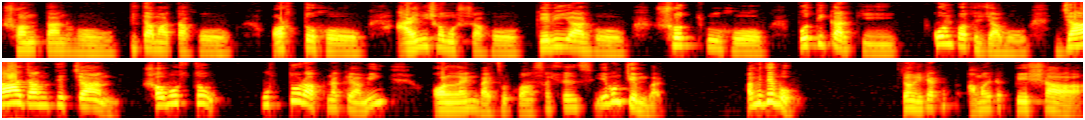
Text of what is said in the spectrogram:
সন্তান হোক, পিতামাতা হোক, অর্থ হোক, আইনি সমস্যা হোক কেরিয়ার হোক, শত্রু হোক, প্রতিকার কি, কোন পথে যাব, যা জানতে চান, সমস্ত উত্তর আপনাকে আমি অনলাইন বাইফুল কনসালটেন্সি এবং চেম্বার আমি দেব। কারণ এটা এখন আমার এটা পেশা।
